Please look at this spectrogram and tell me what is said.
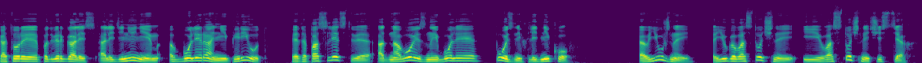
которые подвергались оледенениям в более ранний период, это последствия одного из наиболее поздних ледников. В южной, юго-восточной и восточной частях,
